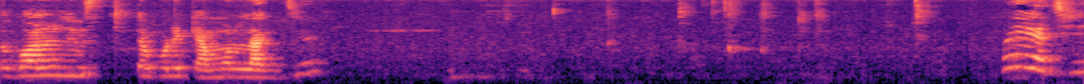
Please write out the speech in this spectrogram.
তো বলো লিপস্টিকটা পরে কেমন লাগছে? হয়ে গেছে।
